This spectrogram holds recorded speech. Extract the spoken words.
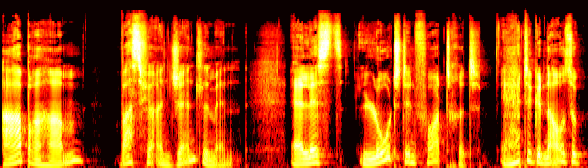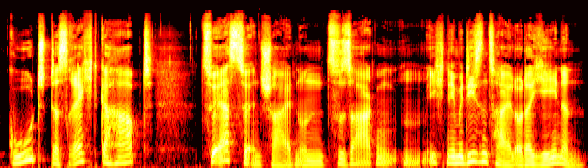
Abraham, was für ein Gentleman. Er lässt Lot den Vortritt. Er hätte genauso gut das Recht gehabt, zuerst zu entscheiden und zu sagen, hm, ich nehme diesen Teil oder jenen.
